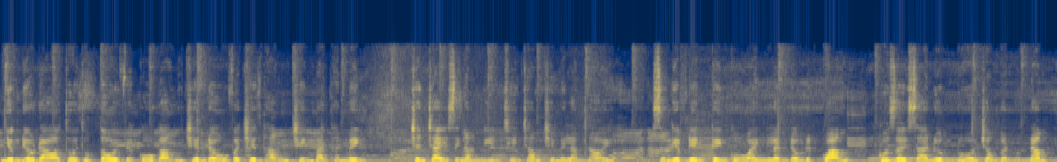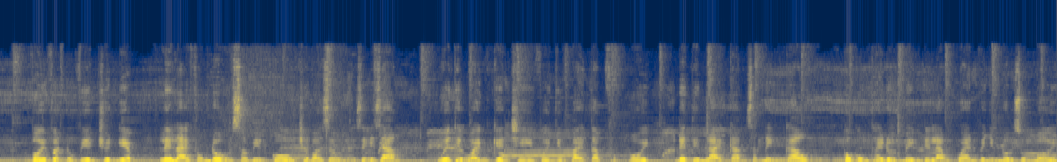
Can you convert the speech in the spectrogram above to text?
Những điều đó thôi thúc tôi phải cố gắng chiến đấu và chiến thắng chính bản thân mình. Trần Chạy sinh năm 1995 nói, sự nghiệp điền kinh của anh lần đầu đứt quãng, cô rời xa đường đua trong gần một năm, với vận động viên chuyên nghiệp, lấy lại phong độ sau biến cố chưa bao giờ là dễ dàng. Nguyễn Thị Oanh kiên trì với những bài tập phục hồi để tìm lại cảm giác đỉnh cao. Cô cũng thay đổi mình để làm quen với những nội dung mới,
